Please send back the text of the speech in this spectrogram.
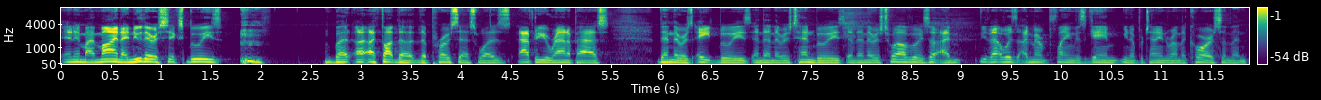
And in my mind, I knew there were six buoys, but I, I, thought the the process was after you ran a pass, then there was eight buoys, and then there was ten buoys, and then there was twelve buoys. So I that was I remember playing this game, you know, pretending to run the course, and then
